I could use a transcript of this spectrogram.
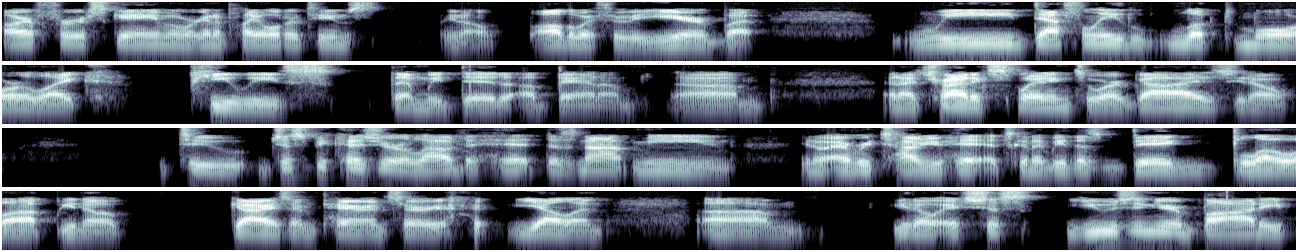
our first game, and we're going to play older teams, you know, all the way through the year. But we definitely looked more like peewees than we did a Bantam. Um, and I tried explaining to our guys, you know, to just because you're allowed to hit does not mean you know every time you hit it's going to be this big blow up you know guys and parents are yelling. Um, you know, it's just using your body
